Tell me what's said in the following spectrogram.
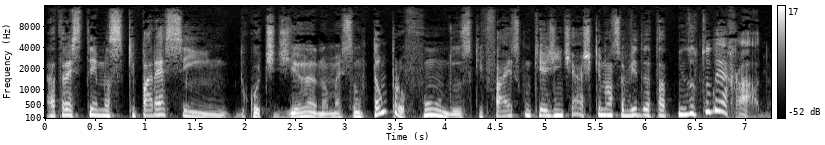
ela traz temas que parecem do cotidiano, mas são tão profundos que faz com que a gente ache que nossa vida está indo tudo errado.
